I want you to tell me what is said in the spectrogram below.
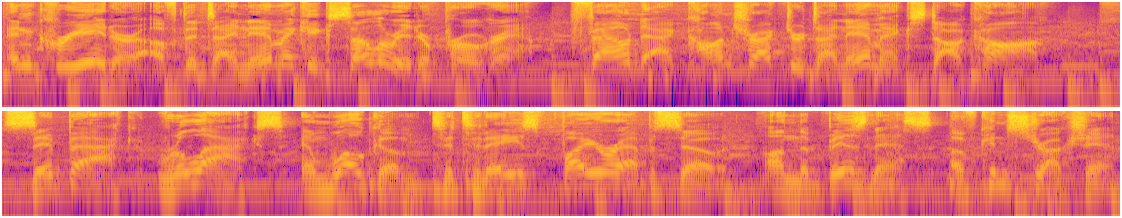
and creator of the Dynamic Accelerator Program, found at contractordynamics.com. Sit back, relax, and welcome to today's fire episode on the business of construction.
